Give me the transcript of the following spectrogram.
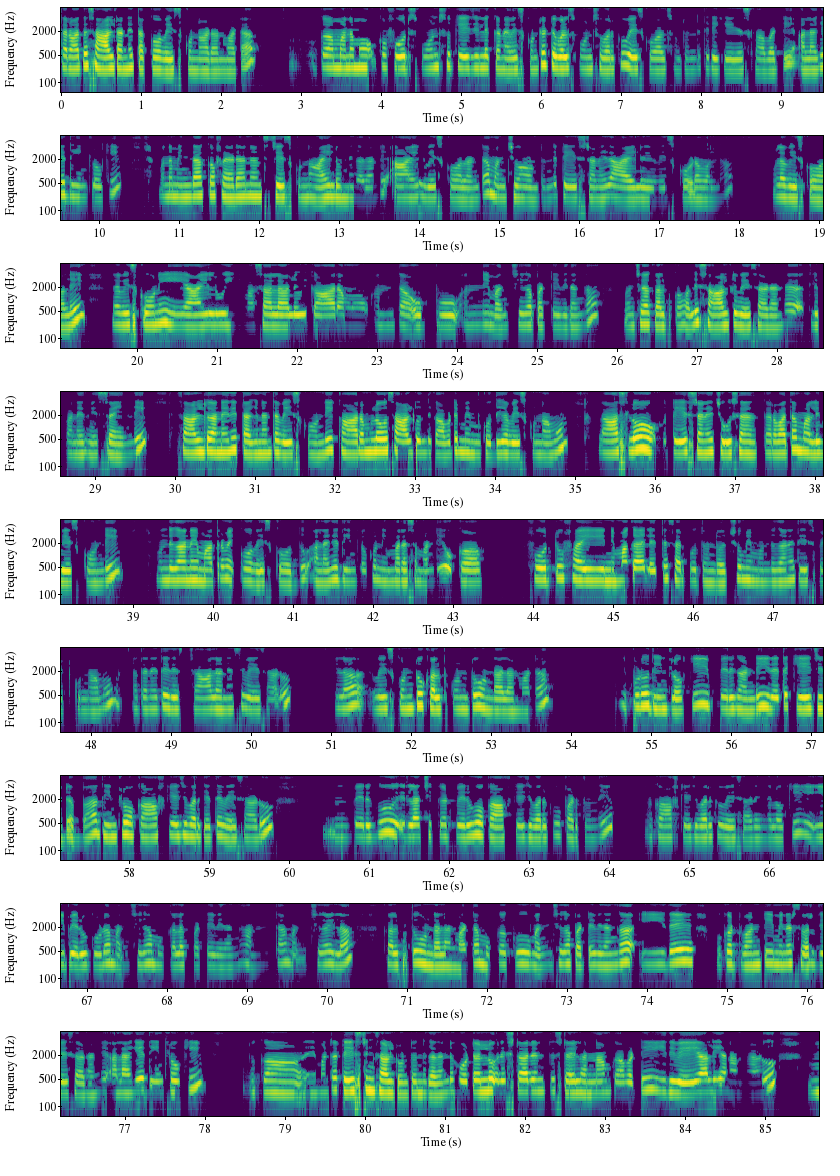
తర్వాత సాల్ట్ అనేది తక్కువ వేసుకున్నాడు అనమాట ఒక మనము ఒక ఫోర్ స్పూన్స్ కేజీ లెక్కన వేసుకుంటే ట్వెల్వ్ స్పూన్స్ వరకు వేసుకోవాల్సి ఉంటుంది త్రీ కేజెస్ కాబట్టి. అలాగే దీంట్లోకి మనం ఇందాక ఫ్రైడ్ ఆనియన్స్ చేసుకున్న ఆయిల్ ఉంది కదండి ఆయిల్ వేసుకోవాలంట. మంచిగా ఉంటుంది. టేస్ట్ అనేది ఆయిల్ వేసుకోవడం వల్ల అలా వేసుకోవాలి. ఇలా వేసుకొని ఈ ఆయిల్ ఈ మసాలాలు ఈ కారము అంతా ఉప్పు అన్నీ మంచిగా పట్టే విధంగా మంచిగా కలుపుకోవాలి. సాల్ట్ వేసాడంటే క్లిప్ అనేది మిస్ అయింది. సాల్ట్ అనేది తగినంత వేసుకోండి. కారంలో సాల్ట్ ఉంది కాబట్టి మేము కొద్దిగా వేసుకున్నాము. లాస్ట్లో టేస్ట్ అనేది చూసిన తర్వాత మళ్ళీ వేసుకోండి. ముందుగానే మాత్రం ఎక్కువ వేసుకోవద్దు. అలాగే దీంట్లోకి నిమ్మరసం అండి. ఒక ఫోర్ టు ఫైవ్ నిమ్మకాయలు అయితే సరిపోతుండొచ్చు. మేము ముందుగానే తీసి పెట్టుకున్నాము. అతనైతే ఇది చాలా అనేసి వేశాడు. ఇలా వేసుకుంటూ కలుపుకుంటూ ఉండాలన్నమాట. ఇప్పుడు దీంట్లోకి పెరుగండి. ఇదైతే కేజీ డబ్బా. దీంట్లో ఒక హాఫ్ కేజీ వరకు అయితే వేశాడు పెరుగు ఇలా చిక్కటి పెరుగు ఒక హాఫ్ కేజీ వరకు పడుతుంది. ఒక హాఫ్ కేజీ వరకు వేశాడు ఇందులోకి. ఈ పెరుగు కూడా మంచిగా ముక్కలకు పట్టే విధంగా అంతా మంచిగా ఇలా కలుపుతూ ఉండాలన్నమాట. ముక్కకు మంచిగా పట్టే విధంగా ఇదే ఒక ట్వంటీ మినిట్స్ వరకు చేశాడండి. అలాగే దీంట్లోకి ఒక ఏమంటారు టేస్టింగ్ సాల్ట్ ఉంటుంది కదండి. హోటల్లో రెస్టారెంట్ స్టైల్ అన్నాం కాబట్టి ఇది వేయాలి అని అన్నాడు.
